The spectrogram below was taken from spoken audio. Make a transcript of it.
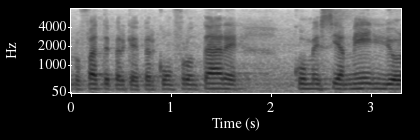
lo fate perché? Per confrontare come sia meglio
